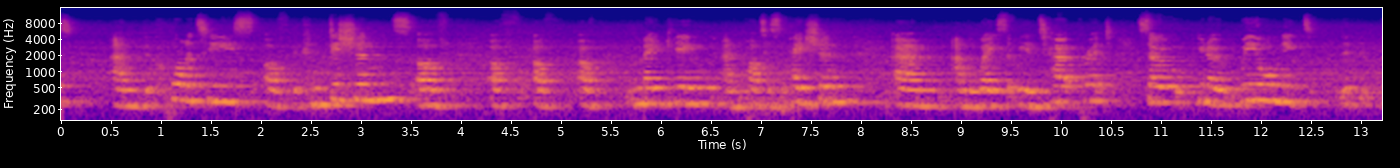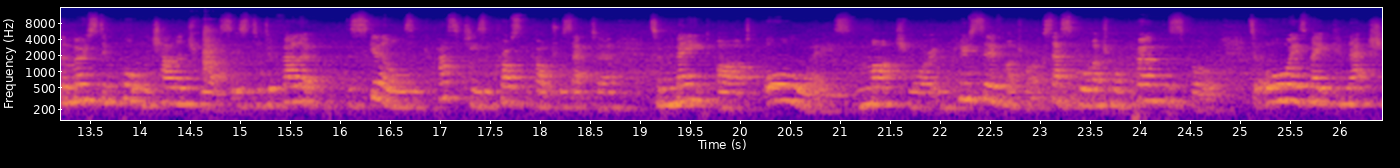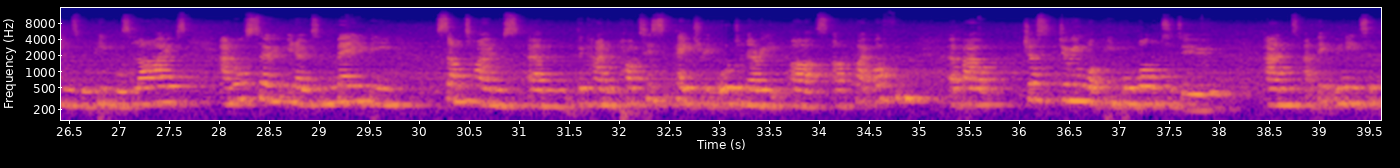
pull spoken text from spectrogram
and the qualities of the conditions of, of, of, of making and participation um, and the ways that we interpret. So, you know, we all need, to, the, the most important challenge for us is to develop the skills and capacities across the cultural sector to make art always much more inclusive, much more accessible, much more purposeful, to always make connections with people's lives, and also, you know, to maybe sometimes um, the kind of participatory ordinary arts are quite often about just doing what people want to do, and I think we need to,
